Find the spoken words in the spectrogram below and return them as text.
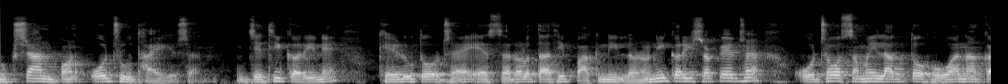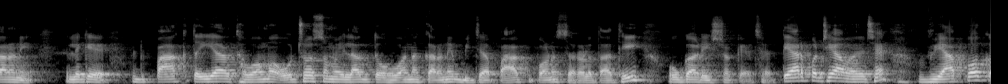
નુકસાન પણ ઓછું થાય છે. જેથી કરીને ખેડૂતો છે એ સરળતાથી પાકની લણણી કરી શકે છે ઓછો સમય લાગતો હોવાના કારણે, એટલે કે પાક તૈયાર થવામાં ઓછો સમય લાગતો હોવાના કારણે બીજા પાક પણ સરળતાથી ઉગાડી શકે છે. ત્યાર પછી આવે છે વ્યાપક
